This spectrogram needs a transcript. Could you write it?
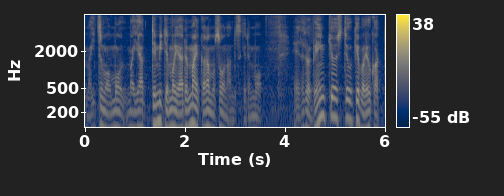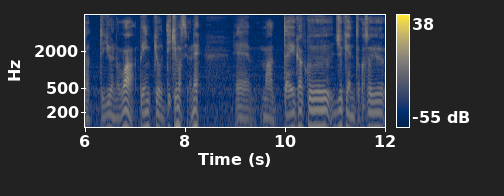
まあ、いつも思う、まあ、やってみてもやる前からもそうなんですけども、えー例えば勉強しておけばよかったっていうのは勉強できますよね。えーまあ大学受験とかそういう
